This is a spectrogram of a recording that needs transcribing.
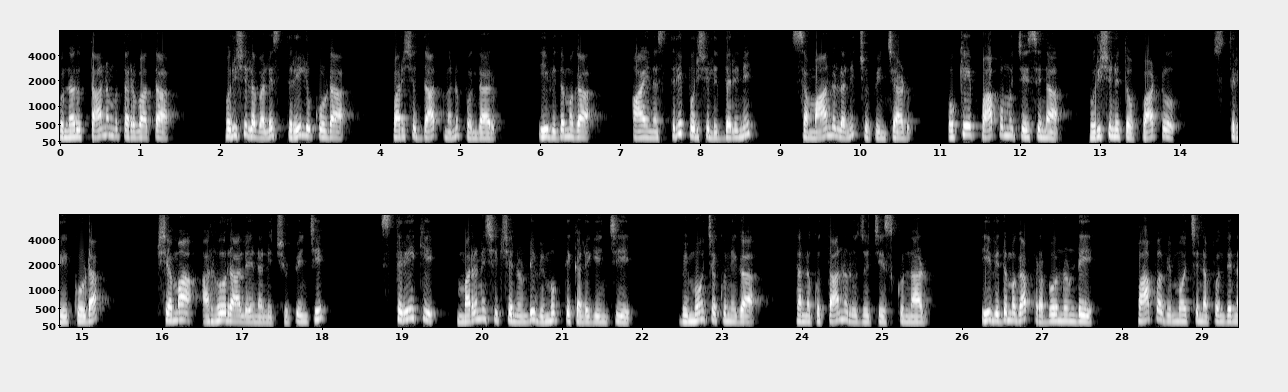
పునరుత్నము తర్వాత పురుషుల వలె స్త్రీలు కూడా పరిశుద్ధాత్మను పొందారు. ఈ విధముగా ఆయన స్త్రీ పురుషులిద్దరిని సమానులని చూపించాడు. ఒకే పాపము చేసిన పురుషునితో పాటు స్త్రీ కూడా క్షమ అర్హురాలేనని చూపించి స్త్రీకి మరణశిక్ష నుండి విముక్తి కలిగించి విమోచకునిగా తనకు తాను రుజువు చేసుకున్నాడు. ఈ విధముగా ప్రభు నుండి పాప విమోచన పొందిన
